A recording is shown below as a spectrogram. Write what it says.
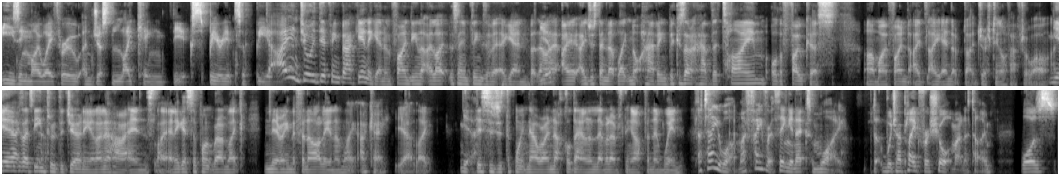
easing my way through and just liking the experience of being. I enjoy dipping back in again and finding that I like the same things of it again, but then Yeah. I, I, I just end up like not having because I don't have the time or the focus. Um, I find I, I end up like drifting off after a while. Yeah, because I've been that. through the journey and I know how it ends. Like, and it gets to the point where I'm like nearing the finale, and I'm like, okay, yeah, like yeah. this is just the point now where I knuckle down and level everything up and then win. I tell you what, my favourite thing in X and Y, which I played for a short amount of time, was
